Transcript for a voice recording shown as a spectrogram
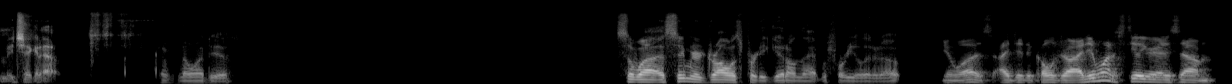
let me check it out. I have no idea. So uh, I assume your draw was pretty good on that before you lit it up. It was. I did the cold draw. I didn't want to steal your guys um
